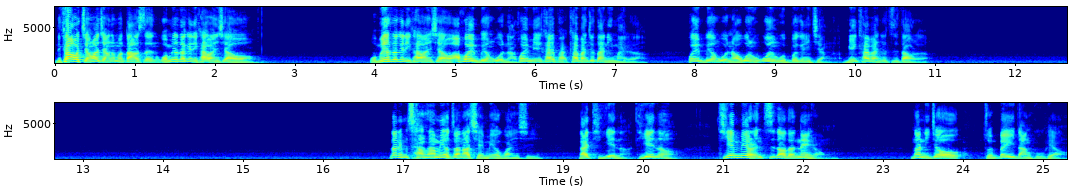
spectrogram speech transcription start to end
你看我讲话讲那么大声，我没有在跟你开玩笑哦，我没有在跟你开玩笑哦。啊，会员不用问了，会员明天开盘开盘就带你买了，会员不用问哈，问问我不会跟你讲了，明天开盘就知道了。那你们常常没有赚到钱没有关系，来体验呐，体验这种。体验没有人知道的内容，那你就准备一档股票。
